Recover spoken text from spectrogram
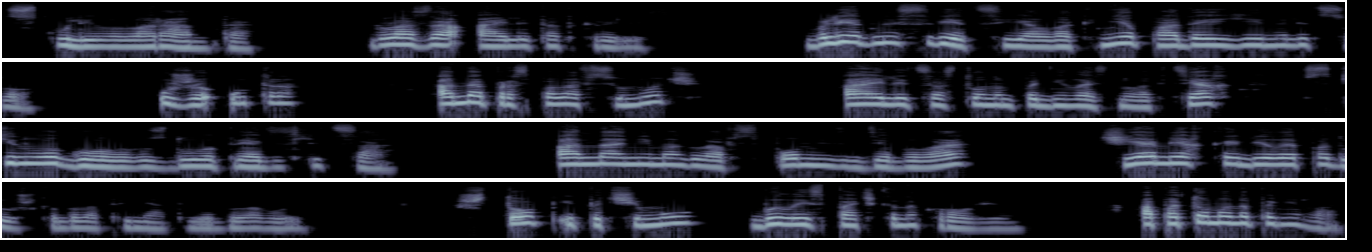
скулила Лоранта. Глаза Айлит открылись. Бледный свет сиял в окне, падая ей на лицо. Уже утро. Она проспала всю ночь. Айлит со стоном поднялась на локтях, вскинула голову, сдула пряди с лица. Она не могла вспомнить, где была, чья мягкая белая подушка была примята ее головой что и почему было испачкано кровью. А потом она поняла.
